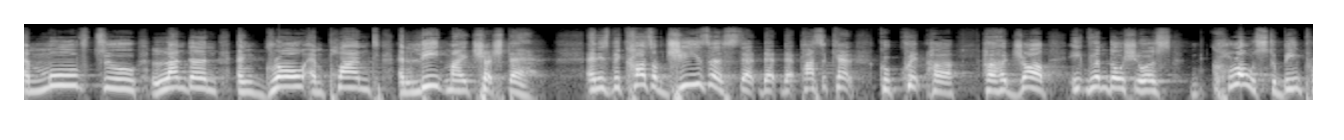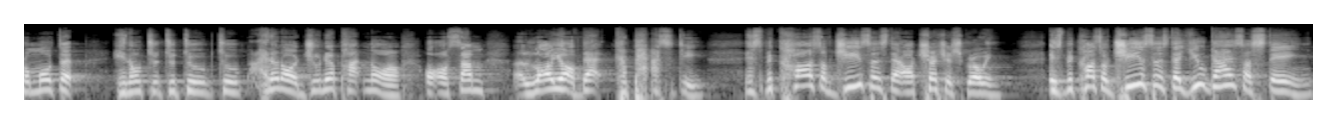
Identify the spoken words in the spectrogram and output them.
and move to London and grow and plant and lead my church there. And it's because of Jesus that, that, that Pastor Kat could quit her, her, her job, even though she was close to being promoted you know, to, to, to, to I don't know, a junior partner or, or, or some lawyer of that capacity. It's because of Jesus that our church is growing. It's because of Jesus that you guys are staying.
